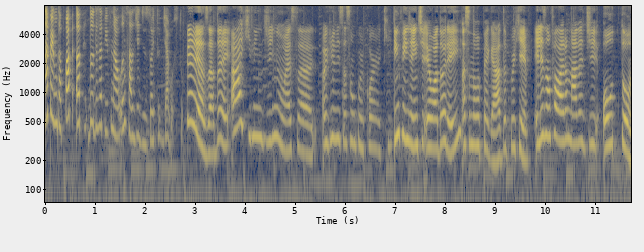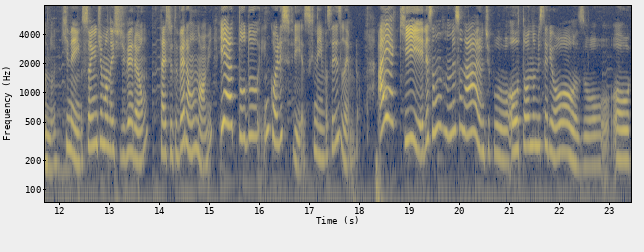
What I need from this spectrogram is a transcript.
na pergunta pop-up do desafio final lançado dia 18 de agosto. Beleza, adorei. Ai, que lindinho essa organização por cor aqui. Enfim, gente, eu adorei essa nova pegada, porque eles não falaram nada de outono, que nem Sonho de uma Noite de Verão, tá escrito verão o nome, e era tudo em cores frias, que nem vocês lembram. Aí aqui, eles não mencionaram, tipo, outono misterioso, ou, ou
